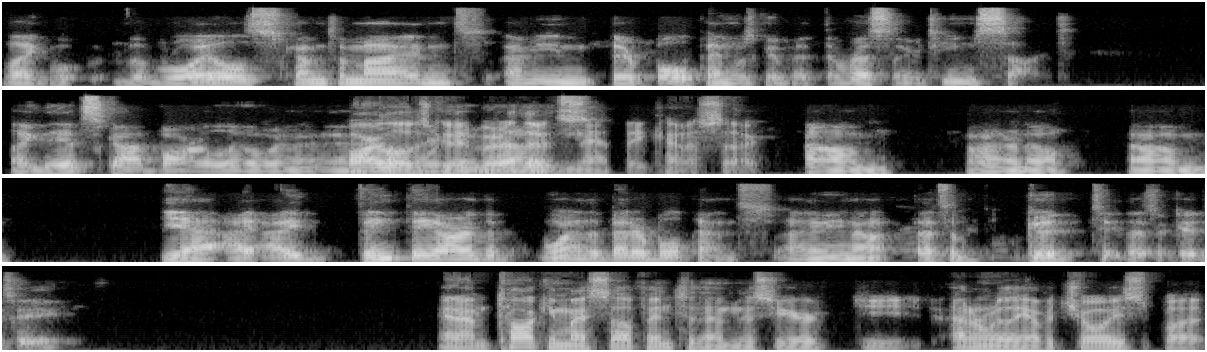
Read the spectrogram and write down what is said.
like the Royals come to mind. I mean, their bullpen was good, but the rest of their team sucked. Like they had Scott Barlow and, and Barlow's couple good, but other than that, they kind of suck. Um, I don't know. Um, yeah, I, I think they are the one of the better bullpens. I mean, uh, that's a good t- that's a good take. and I'm talking myself into them this year. I don't really have a choice, but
